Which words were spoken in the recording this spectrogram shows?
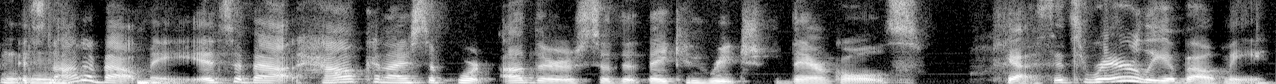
mm It's not about me. It's about how can I support others so that they can reach their goals. Yes, it's rarely about me.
